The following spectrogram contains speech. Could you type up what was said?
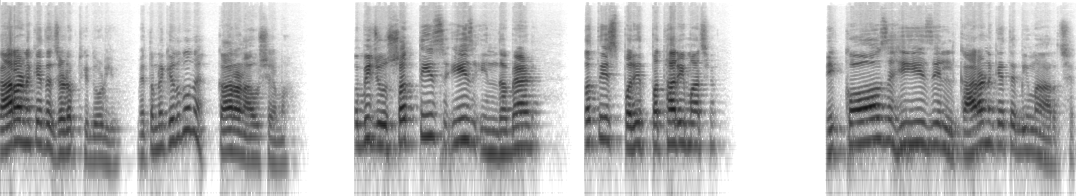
કારણ કે તે ઝડપથી દોડ્યું. મેં તમને કીધું હતું ને, કારણ આવશે એમાં. તો બીજું, Satish is in the bed Satish પથારીમાં છે. બીકોઝ હી ઇઝ ઇલ કારણ કે તે બીમાર છે.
